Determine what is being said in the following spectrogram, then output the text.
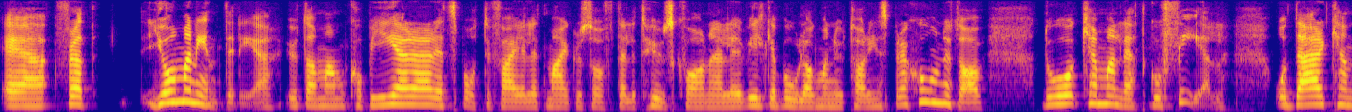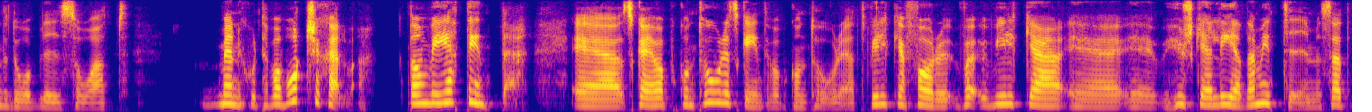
Eh, för att Gör man inte det, utan man kopierar ett Spotify eller ett Microsoft eller ett Husqvarna eller vilka bolag man nu tar inspiration utav, då kan man lätt gå fel. Och där kan det då bli så att människor tappar bort sig själva. De vet inte. Eh, ska jag vara på kontoret, ska jag inte vara på kontoret? Vilka för, vilka, eh, eh, hur ska jag leda mitt team? Så att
